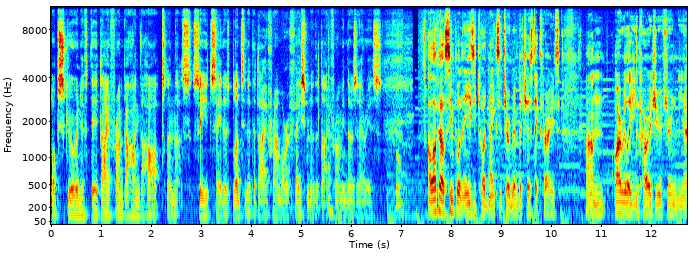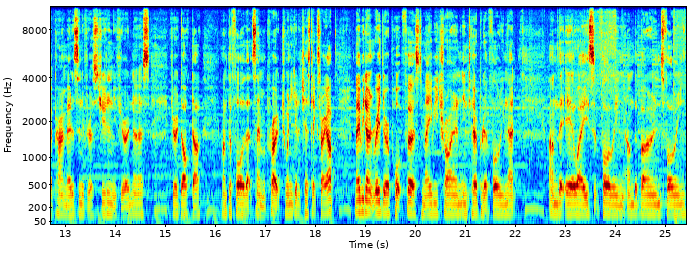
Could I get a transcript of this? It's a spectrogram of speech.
obscuring of the diaphragm behind the heart, and that's so you'd say there's blunting of the diaphragm or effacement of the diaphragm in those areas. Cool. I love how simple and easy Todd makes it to remember chest X-rays. Um, I really encourage you if you're in you know paramedicine, if you're a student, if you're a nurse, if you're a doctor, um, to follow that same approach. When you get a chest X-ray up, maybe don't read the report first. Maybe try and interpret it following that, um, the airways, following um, the bones, following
